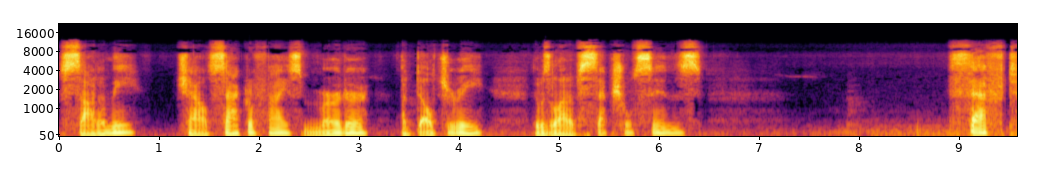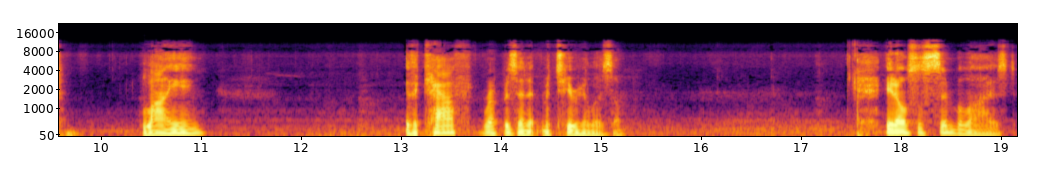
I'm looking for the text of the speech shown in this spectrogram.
Sodomy, child sacrifice, murder, adultery. There was a lot of sexual sins, theft, lying. The calf represented materialism. It also symbolized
